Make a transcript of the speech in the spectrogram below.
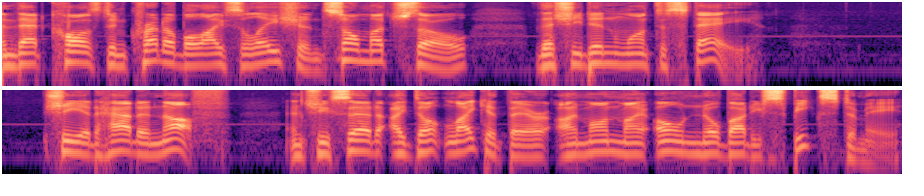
and that caused incredible isolation, so much so that she didn't want to stay. She had had enough, and she said, I don't like it there. I'm on my own. Nobody speaks to me.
